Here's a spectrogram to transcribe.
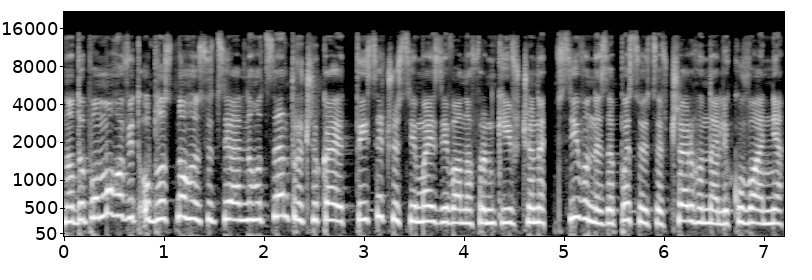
На допомогу від обласного соціального центру чекає тисячу сімей з Івано-Франківщини. Всі вони записуються в чергу на лікування.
